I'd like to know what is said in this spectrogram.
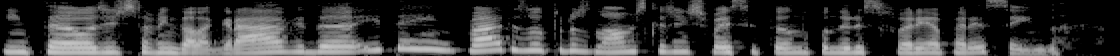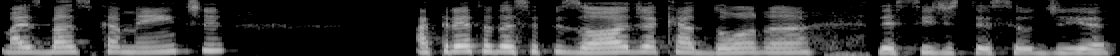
Então a gente tá vendo ela grávida e tem vários outros nomes que a gente vai citando quando eles forem aparecendo. Mas basicamente a treta desse episódio é que a dona decide ter seu dia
